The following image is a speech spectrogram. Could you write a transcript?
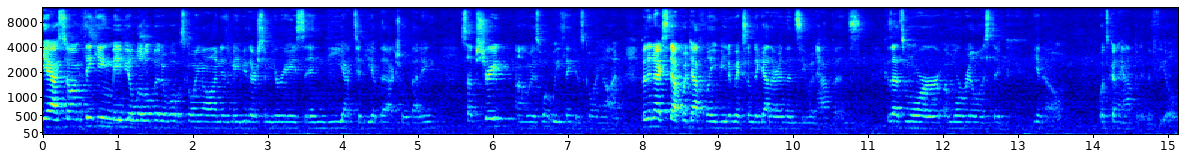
Yeah, so I'm thinking maybe a little bit of what was going on is maybe there's some urease in the activity of the actual bedding substrate um, is what we think is going on. But the next step would definitely be to mix them together and then see what happens. Because that's more a more realistic, you know, what's going to happen in the field.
